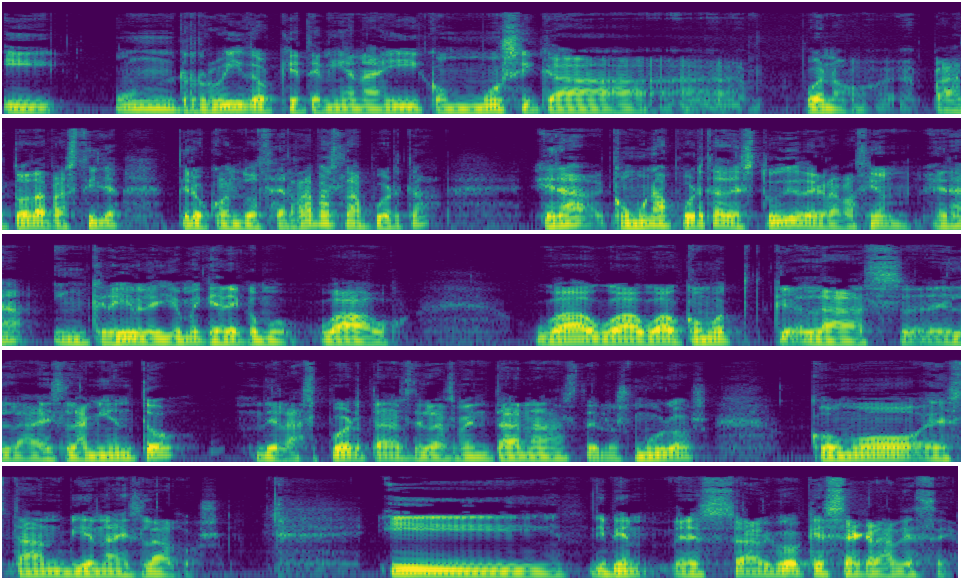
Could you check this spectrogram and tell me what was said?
y un ruido que tenían ahí con música, bueno, a toda pastilla, pero cuando cerrabas la puerta era como una puerta de estudio de grabación, era increíble, yo me quedé como, wow, wow, wow, wow, como las, el aislamiento de las puertas, de las ventanas, de los muros, cómo están bien aislados. Y, y bien, es algo que se agradece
